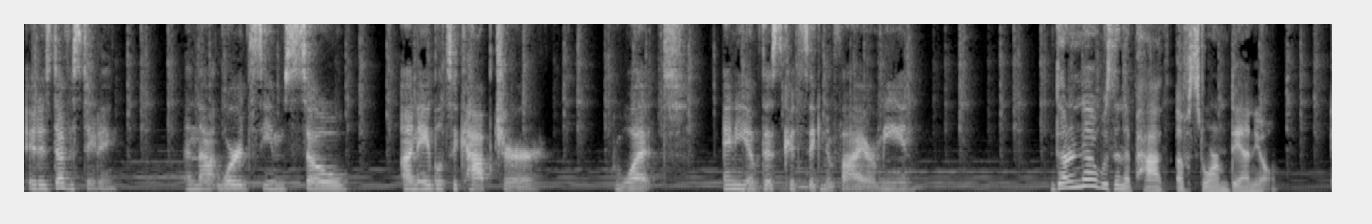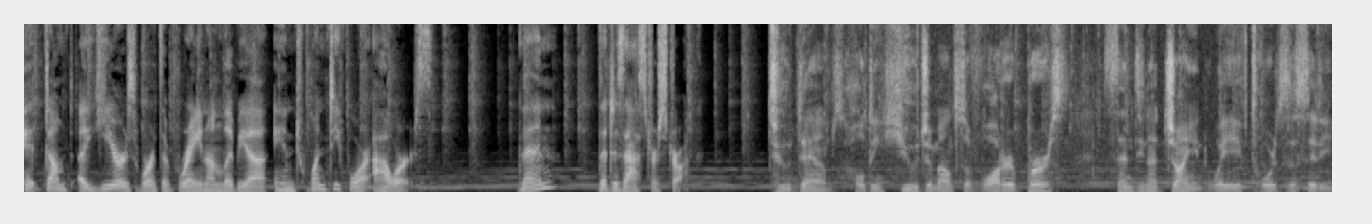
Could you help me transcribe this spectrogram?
It is devastating. And that word seems so unable to capture what any of this could signify or mean. Derna was in the path of Storm Daniel. It dumped a year's worth of rain on Libya in 24 hours. Then, the disaster struck. Two dams holding huge amounts of water burst, sending a giant wave towards the city.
